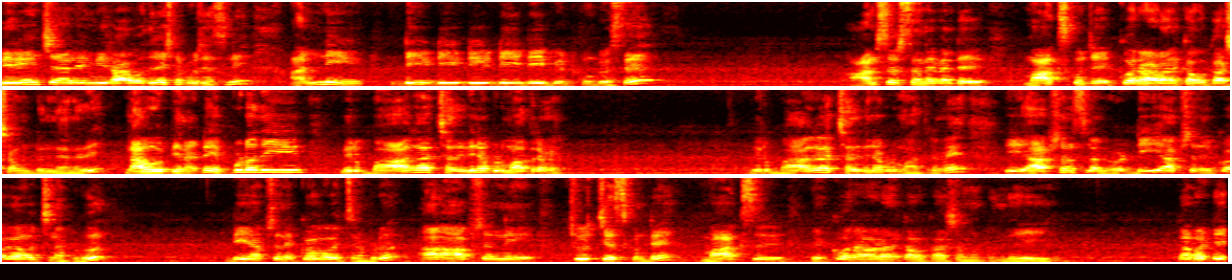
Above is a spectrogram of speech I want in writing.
మీరు ఏం చేయాలి? మీరు ఆ వదిలేసిన క్వశ్చన్స్ని అన్నీ D D D D D పెట్టుకుంటూ వస్తే ఆన్సర్స్ అనేవి అంటే మార్క్స్ కొంచెం ఎక్కువ రావడానికి అవకాశం ఉంటుంది అనేది నా ఒపీనియన్. అంటే ఎప్పుడు అది మీరు బాగా చదివినప్పుడు మాత్రమే మీరు బాగా చదివినప్పుడు మాత్రమే ఈ ఆప్షన్స్లలో డి ఆప్షన్ ఎక్కువగా వచ్చినప్పుడు డి ఆప్షన్ ఎక్కువగా వచ్చినప్పుడు ఆ ఆప్షన్ని చూస్ చేసుకుంటే మార్క్స్ ఎక్కువ రావడానికి అవకాశం ఉంటుంది. కాబట్టి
